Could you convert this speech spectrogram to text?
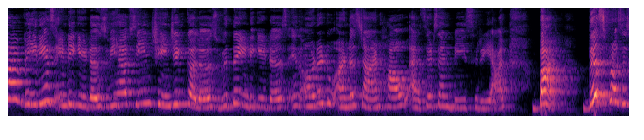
have various indicators, we have seen changing colors with the indicators in order to understand how acids and base react. But this process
